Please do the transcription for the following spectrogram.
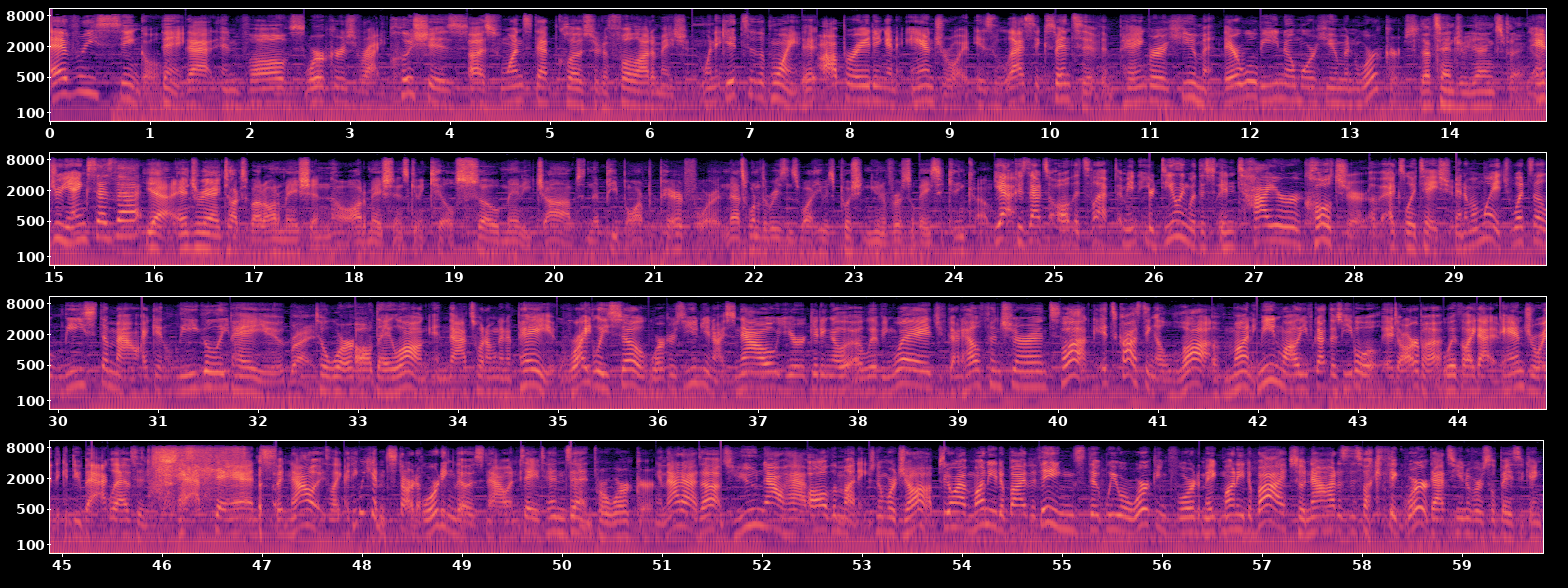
Every single thing that involves workers' rights pushes us one step closer to full automation. When it gets to the point that operating an android is less expensive than paying for a human, there will be no more human workers. That's Andrew Yang's thing. Andrew Yang says that? Yeah, Andrew Yang talks about automation, how automation is going to kill so many jobs and that people aren't prepared for it. And that's one of the reasons why he was pushing universal basic income. Yeah, because that's all that's left. I mean, you're dealing with this entire culture of exploitation. Minimum wage, what's the least amount I can legally pay you Right. to work all day long? And that's what I'm going to pay you. Rightly so, workers unionize. Now you're getting a, a living wage, you've got health insurance. Fuck, it's costing a lot of money. Meanwhile, you've got those people at DARPA with like that android that can do back lefts and tap dance. But now it's like, I think we can start affording those now and save 10 cents per worker. And that adds up. You now have all the money. There's no more jobs. You don't have money to buy the things that we were working for to make money to buy. So now how does this fucking thing work? That's universal basic income.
